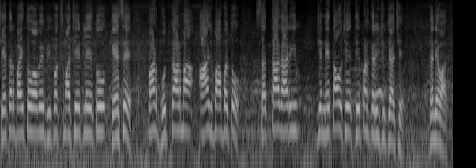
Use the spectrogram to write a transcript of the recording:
ચેતરભાઈ તો હવે વિપક્ષમાં છે એટલે એ તો કહેશે, પણ ભૂતકાળમાં આ જ બાબતો સત્તાધારી જે નેતાઓ છે તે પણ કરી ચૂક્યા છે. ધન્યવાદ.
